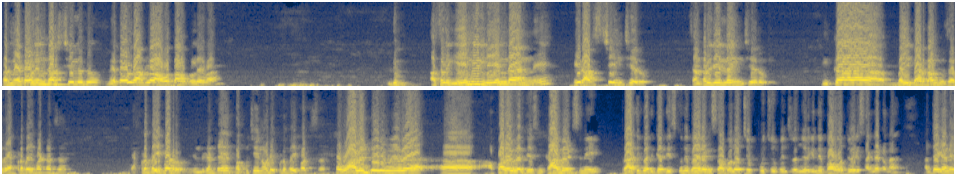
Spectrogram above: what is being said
మరి మిగతా వాళ్ళు ఎందుకు అరెస్ట్ చేయలేదు? మిగతా దాంట్లో అవతావకలు లేవా? ఇది అసలు ఏమీ లేని దాన్ని మీరు అరెస్ట్ చేయించారు. సెంట్రల్ జైల్లో వేయించారు. ఇంకా భయపెడదాం చూసారు. ఎక్కడ భయపడ్డారు సార్? ఎక్కడ భయపడరు. ఎందుకంటే తప్పు చేయనివాడు ఎప్పుడు భయపడరు సార్. వాలంటీర్ మీద అప్పారావు గారు చేసిన కామెంట్స్ని ప్రాతిపదికగా తీసుకుని బహిరంగ సభలో చెప్పు చూపించడం జరిగింది భావోద్వేగ సంఘటన. అంతేగాని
